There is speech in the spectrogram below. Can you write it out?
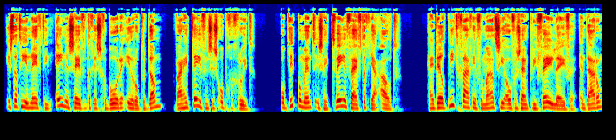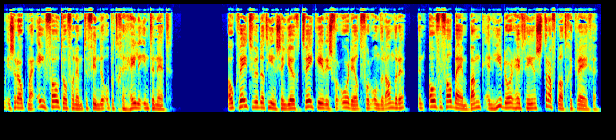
is dat hij in 1971 is geboren in Rotterdam, waar hij tevens is opgegroeid. Op dit moment is hij 52 jaar oud. Hij deelt niet graag informatie over zijn privéleven en daarom is er ook maar één foto van hem te vinden op het gehele internet. Ook weten we dat hij in zijn jeugd twee keer is veroordeeld voor onder andere een overval bij een bank en hierdoor heeft hij een strafblad gekregen.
